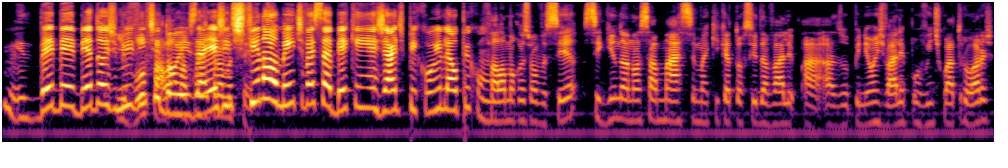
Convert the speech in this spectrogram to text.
BBB E vou falar uma 2022. coisa Aí a gente você. finalmente vai saber quem é Jade Picon e Léo Picon. Vou falar uma coisa pra você, seguindo a nossa máxima aqui que a torcida vale, a- as opiniões valem por 24 horas.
